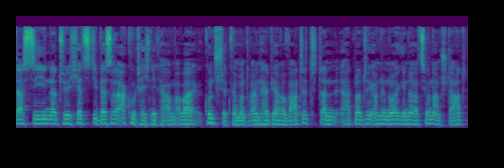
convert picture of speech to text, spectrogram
dass sie natürlich jetzt die bessere Akkutechnik haben, aber Kunststück, wenn man dreieinhalb Jahre wartet, dann hat man natürlich auch eine neue Generation am Start.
